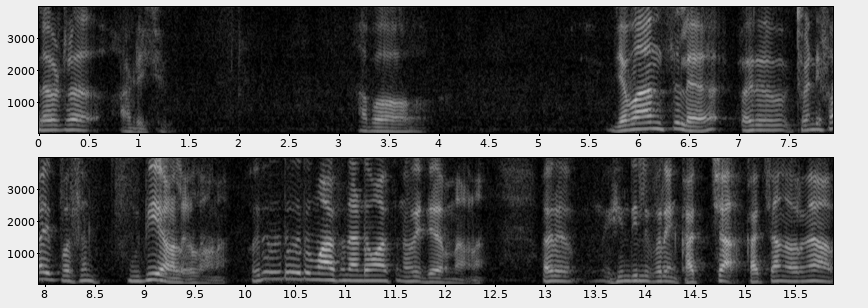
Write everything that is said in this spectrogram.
ലോട്ട് അടിച്ചു അപ്പോൾ ജവാൻസിൽ ഒരു ട്വന്റി ഫൈവ് പെർസെന്റ് പുതിയ ആളുകളാണ്. ഒരു ഒരു ഒരു മാസം രണ്ട് മാസം ചേർന്നതാണ് അവർ ഹിന്ദിയിൽ പറയും കച്ച കച്ച എന്ന് പറഞ്ഞാൽ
